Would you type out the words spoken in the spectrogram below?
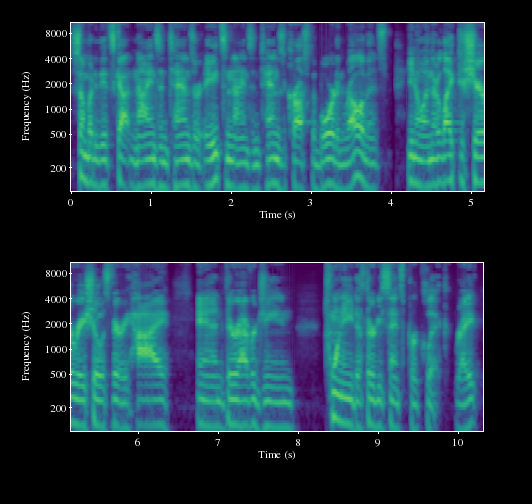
somebody that's got nines and tens or eights and nines and tens across the board in relevance, you know, and their like to share ratio is very high and they're averaging 20 to 30 cents per click, right?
